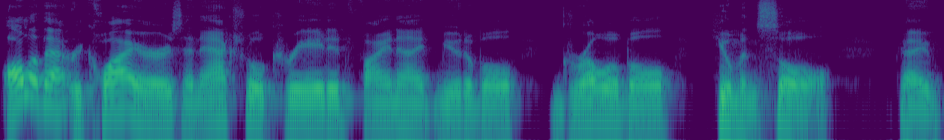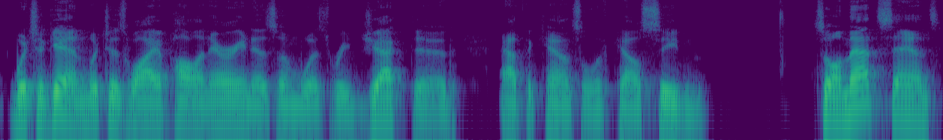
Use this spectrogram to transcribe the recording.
All of that requires an actual created, finite, mutable, growable human soul. Okay, which again, which is why Apollinarianism was rejected at the Council of Chalcedon. So, in that sense,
